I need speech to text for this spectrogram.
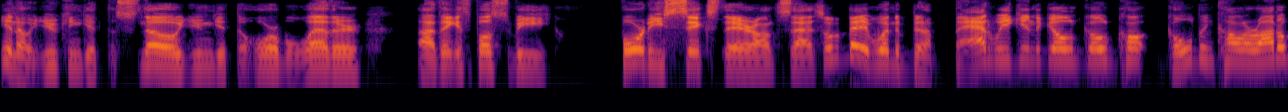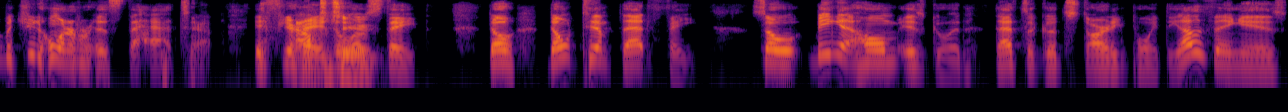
you know you can get the snow, you can get the horrible weather. I think it's supposed to be 46 there on Saturday. So it wouldn't have been a bad weekend to go Gold, Golden, Colorado, but you don't want to risk that yeah. if you're Altitude. Angelo State. Don't don't tempt that fate. So being at home is good. That's a good starting point. The other thing is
